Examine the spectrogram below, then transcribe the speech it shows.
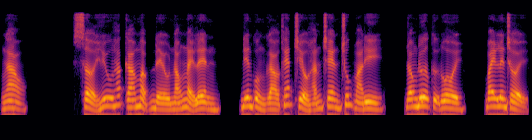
Ngao. Sở hưu hắc cá mập đều nóng nảy lên, điên cuồng gào thét chiều hắn chen chúc mà đi, đong đưa cự đuôi, bay lên trời,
